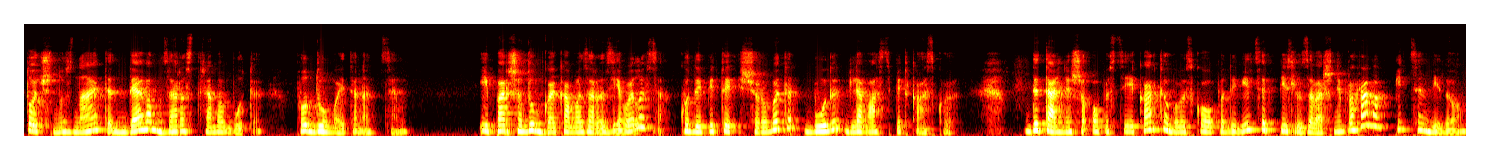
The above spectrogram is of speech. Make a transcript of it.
точно знаєте, де вам зараз треба бути. Подумайте над цим. І перша думка, яка у вас зараз з'явилася, куди піти, що робити, буде для вас підказкою. Детальніше опис цієї карти обов'язково подивіться після завершення програми під цим відео.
